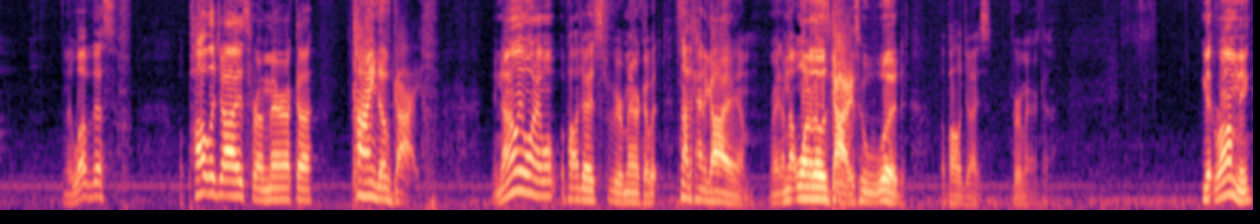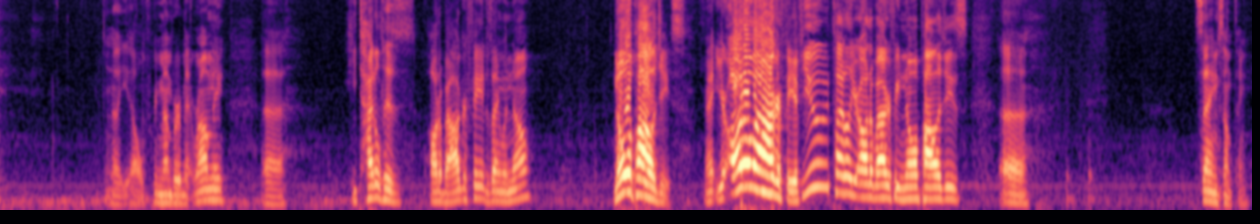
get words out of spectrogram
and I love this, apologize for America kind of guy. And not only one, I won't apologize for America, but it's not the kind of guy I am, right? I'm not one of those guys who would apologize for America. Mitt Romney, I know you'll remember Mitt Romney, uh, he titled his autobiography, does anyone know? No apologies. Right? Your autobiography, if you title your autobiography No Apologies, uh, saying something.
